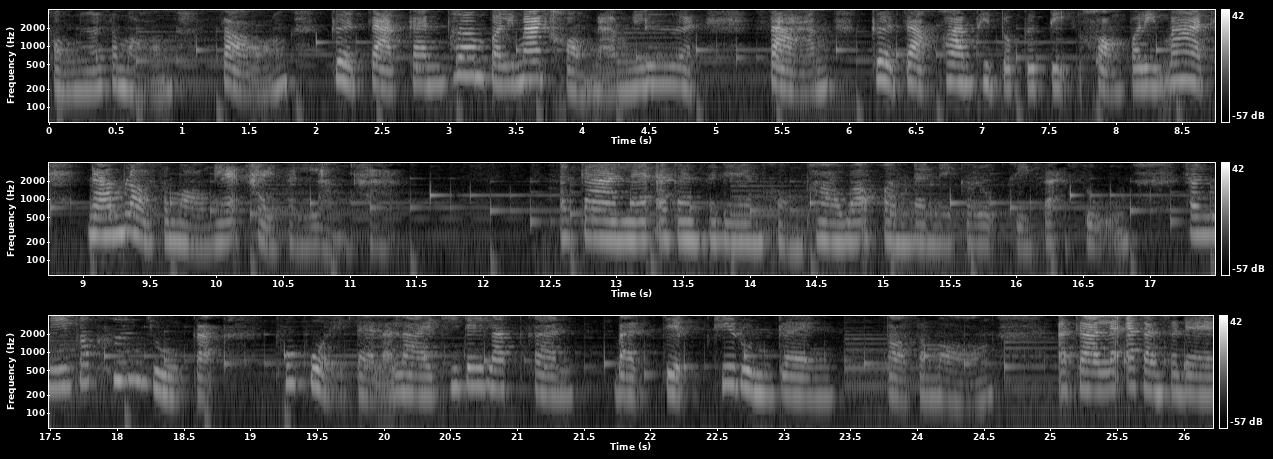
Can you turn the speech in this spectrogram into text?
ของเนื้อสมอง 2. เกิดจากการเพิ่มปริมาตรของน้ำเลือด 3. เกิดจากความผิดปกติของปริมาตรน้ำหล่อสมองและไขสันหลังค่ะ อาการและอาการแสดงของภาวะความดันในกระโหลกศีรษะสูง ทั้งนี้ก็ขึ้นอยู่กับผู้ป่วยแต่ละรายที่ได้รับการบาดเจ็บที่รุนแรงต่อสมอง อาการและอาการแสดง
